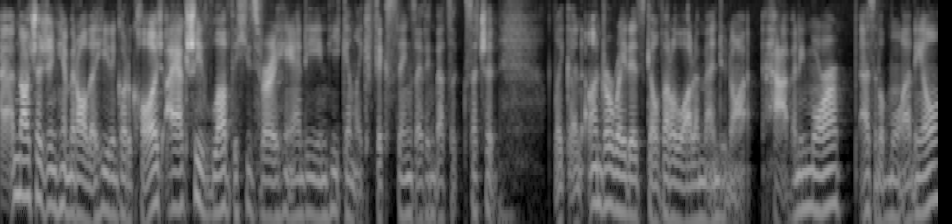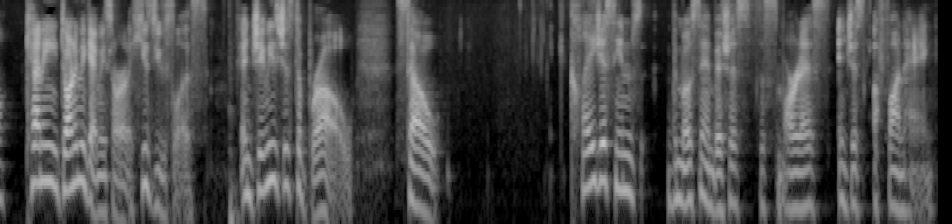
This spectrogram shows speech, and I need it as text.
I'm not judging him at all that he didn't go to college. I actually love that he's very handy and he can like fix things. I think that's like such a like an underrated skill that a lot of men do not have anymore as a millennial. Kenny, don't even get me started. He's useless. And Jimmy's just a bro. So Clay just seems the most ambitious, the smartest, and just a fun hang.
